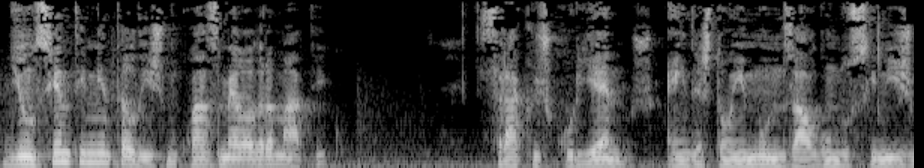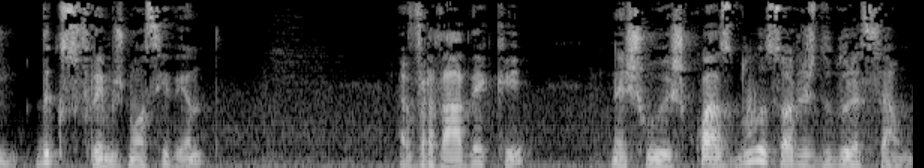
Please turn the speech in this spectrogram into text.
de um sentimentalismo quase melodramático. Será que os coreanos ainda estão imunes a algum do cinismo de que sofremos no Ocidente? A verdade é que, nas suas quase duas horas de duração,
